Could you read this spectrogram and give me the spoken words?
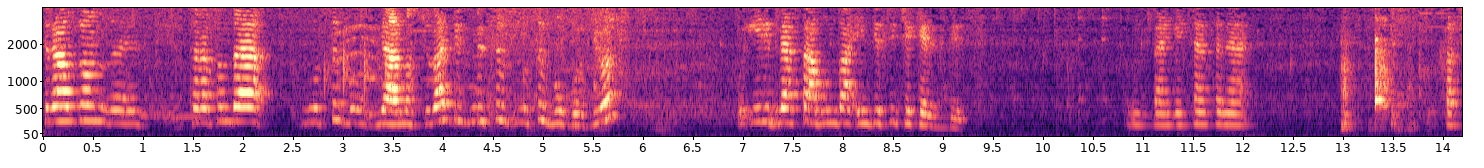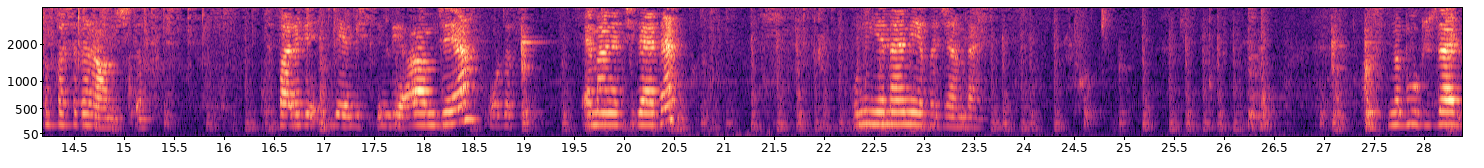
Trabzon e, tarafında mısır yarması diyorlar. Biz mısır mısır bulgur diyor. Bu iri biraz daha bundan incesini çekeriz biz. Ben geçen sene Kasımpaşa'dan almıştım. Sipariş vermiştim bir amcaya. Orada emanetçilerden. Bunun yemeğini yapacağım ben. Aslında bu güzel,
